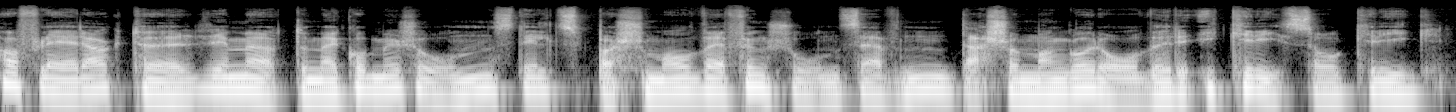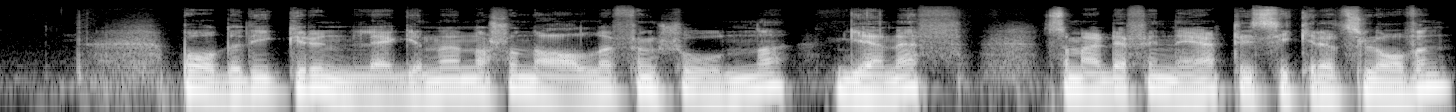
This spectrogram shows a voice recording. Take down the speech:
har flere aktører i møte med kommisjonen stilt spørsmål ved funksjonsevnen dersom man går over i krise og krig. Både de grunnleggende nasjonale funksjonene, GNF, som er definert i sikkerhetsloven,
